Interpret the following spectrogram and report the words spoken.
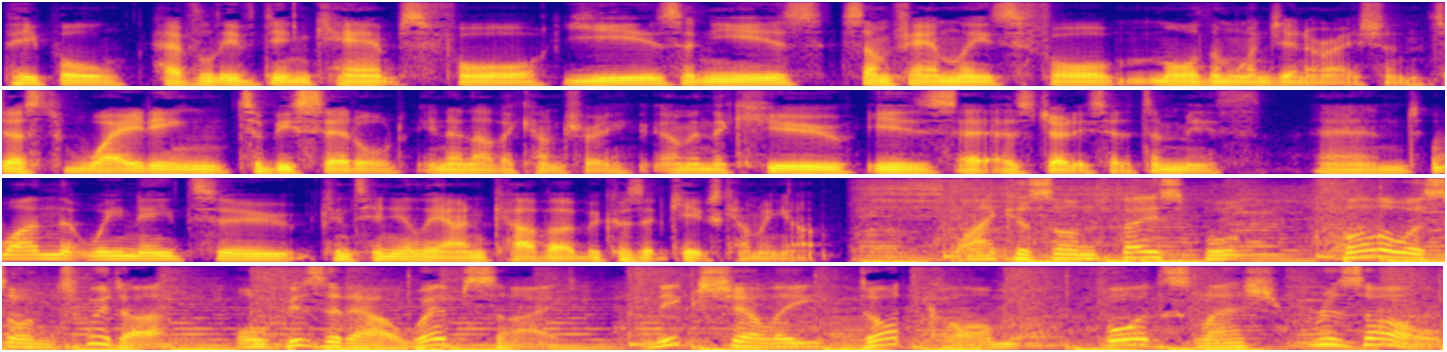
people have lived in camps for years and years, some families for more than one generation, just waiting to be settled in another country. I mean, the queue is, as Jody said, it's a myth and one that we need to continually uncover because it keeps coming up. Like us on Facebook, follow us on Twitter, or visit our website, nickshelley.com forward slash resolve.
